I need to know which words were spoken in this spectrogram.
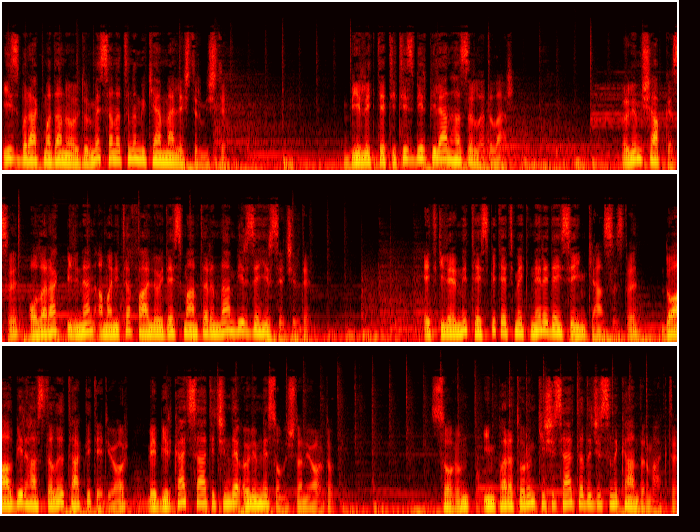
iz bırakmadan öldürme sanatını mükemmelleştirmişti. Birlikte titiz bir plan hazırladılar. Ölüm şapkası olarak bilinen Amanita phalloides mantarından bir zehir seçildi. Etkilerini tespit etmek neredeyse imkansızdı, doğal bir hastalığı taklit ediyor ve birkaç saat içinde ölümle sonuçlanıyordu. Sorun, imparatorun kişisel tadıcısını kandırmaktı.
